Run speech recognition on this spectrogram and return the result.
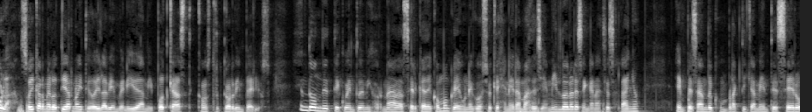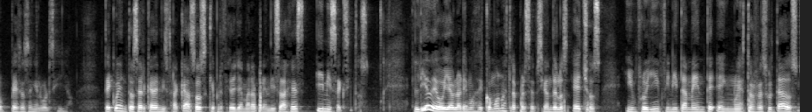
Hola, soy Carmelo Tierno y te doy la bienvenida a mi podcast Constructor de Imperios, en donde te cuento de mi jornada acerca de cómo creé un negocio que genera más de 100 mil dólares en ganancias al año, empezando con prácticamente cero pesos en el bolsillo. Te cuento acerca de mis fracasos, que prefiero llamar aprendizajes, y mis éxitos. El día de hoy hablaremos de cómo nuestra percepción de los hechos influye infinitamente en nuestros resultados.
